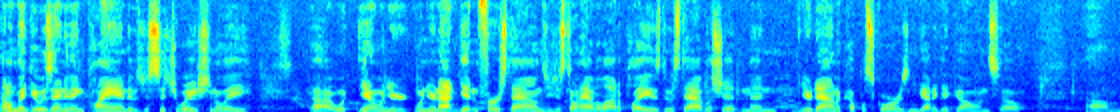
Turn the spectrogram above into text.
I don't think it was anything planned. It was just situationally uh, you know when you're when you're not getting first downs you just don't have a lot of plays to establish it. And then you're down a couple scores and you got to get going. So um,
